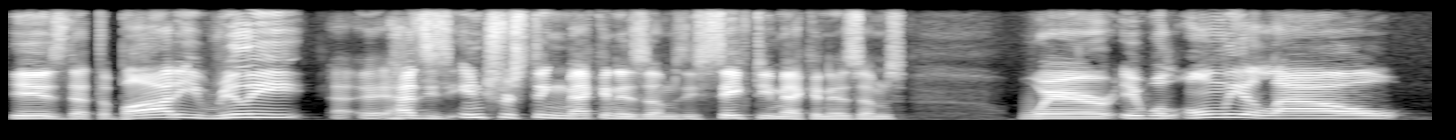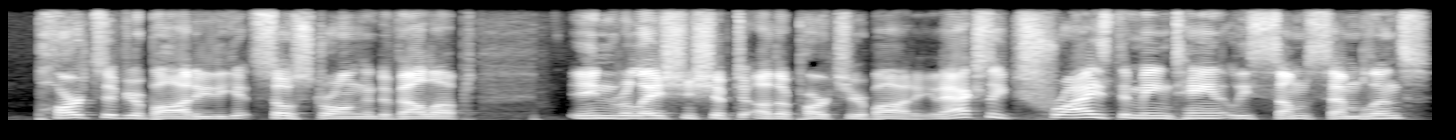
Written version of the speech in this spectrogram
is that the body really uh, has these interesting mechanisms, these safety mechanisms, where it will only allow parts of your body to get so strong and developed in relationship to other parts of your body. It actually tries to maintain at least some semblance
